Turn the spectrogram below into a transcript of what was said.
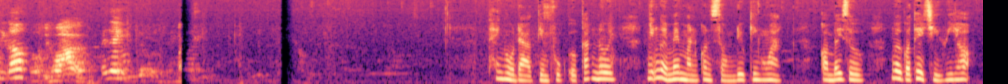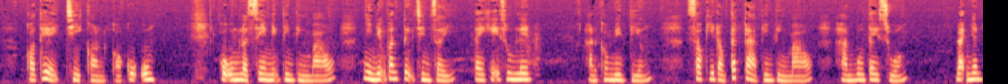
Gì cơ? Cái gì? Thanh Hồ Đảo tiềm phục ở các nơi, Những người may mắn còn sống đều kinh hoàng. Còn bây giờ, Người có thể chỉ huy họ, Có thể chỉ còn có cô ung. Cô ung lật xem những tin tình báo, Nhìn những văn tự trên giấy, Tay khẽ run lên. Hắn không lên tiếng. Sau khi đọc tất cả tin tình báo, Hắn buông tay xuống. Đại nhân,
